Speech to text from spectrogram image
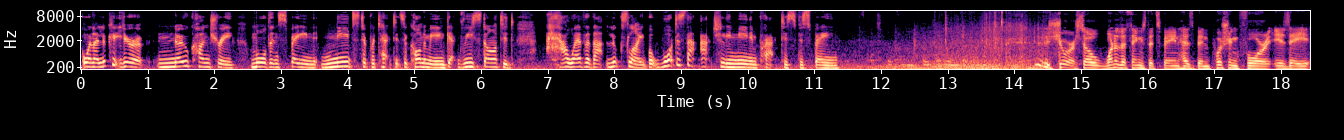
when I look at Europe, no country more than Spain needs to protect its economy and get restarted, however that looks like. But what does that actually mean in practice for Spain? Sure. So one of the things that Spain has been pushing for is a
